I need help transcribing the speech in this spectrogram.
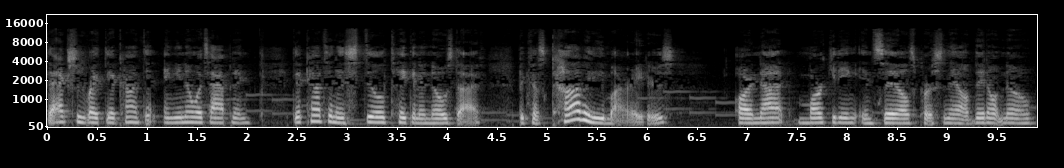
to actually write their content. And you know what's happening? Their content is still taking a nosedive because comedy writers are not marketing and sales personnel. They don't know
